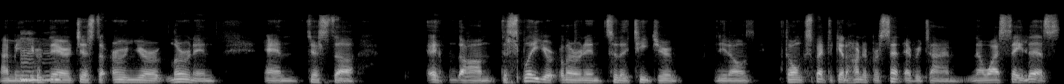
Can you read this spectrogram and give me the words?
I mean, you're Mhm. there just to earn your learning and just uh um display your learning to the teacher. You know, don't expect to get 100% every time. Now, I say this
